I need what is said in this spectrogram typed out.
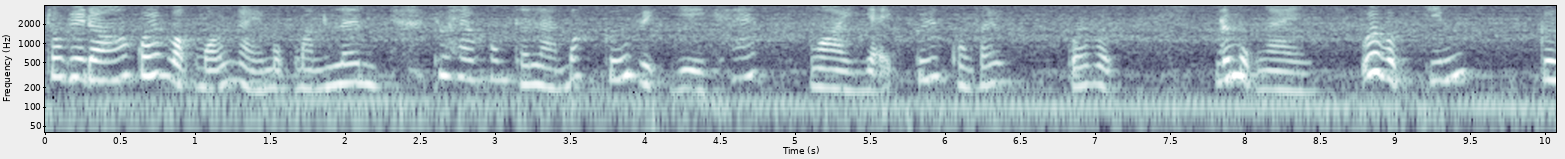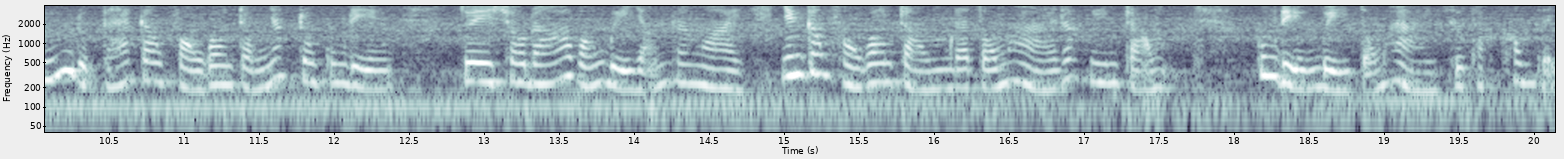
Trong khi đó quái vật mỗi ngày một mạnh lên chú heo không thể làm bất cứ việc gì khác ngoài giải quyết con quái, quái vật. Đến một ngày quái vật chiếm cứ được cả căn phòng quan trọng nhất trong cung điện. Tuy sau đó vẫn bị dẫn ra ngoài, nhưng căn phòng quan trọng đã tổn hại rất nghiêm trọng. Cung điện bị tổn hại, sự thật không thể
